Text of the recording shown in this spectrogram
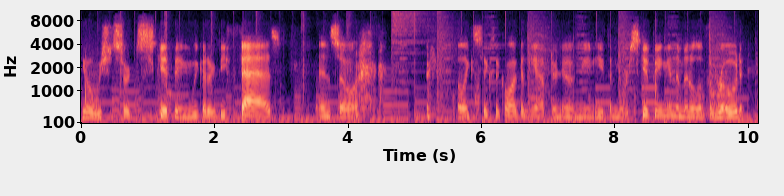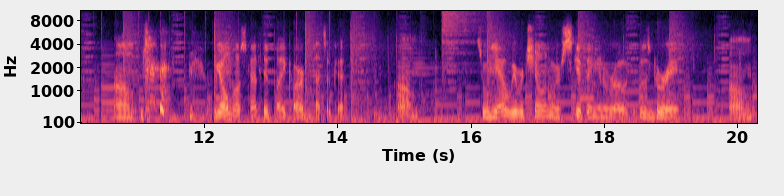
yo, we should start skipping. We gotta be fast. And so, at like six o'clock in the afternoon, me and Ethan were skipping in the middle of the road. Um, we almost got hit by a car, but that's okay. Um, so yeah, we were chilling. We were skipping in a road. It was great. Um,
